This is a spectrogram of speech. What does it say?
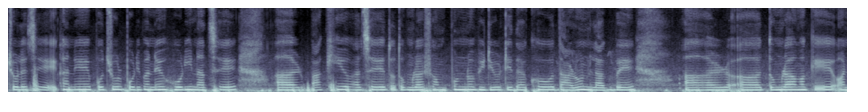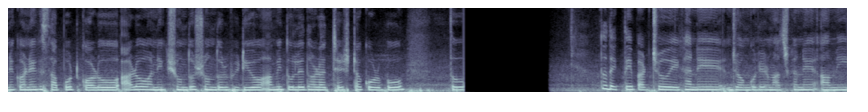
চলেছে। এখানে প্রচুর পরিমাণে হরিণ আছে আর পাখিও আছে, তো তোমরা সম্পূর্ণ ভিডিওটি দেখো, দারুণ লাগবে। আর তোমরা আমাকে অনেক অনেক সাপোর্ট করো আরও অনেক সুন্দর সুন্দর ভিডিও আমি তুলে ধরার চেষ্টা করব। তো দেখতেই পারছ, এখানে জঙ্গলের মাঝখানে আমি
